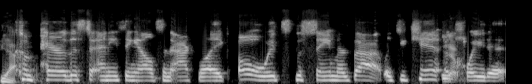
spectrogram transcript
Yeah. compare this to anything else and act like oh it's the same as that like you can't No. equate it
